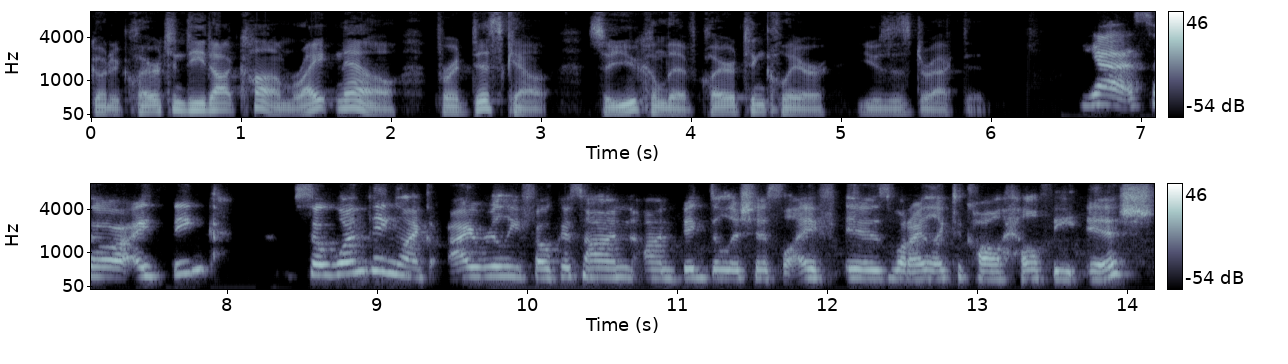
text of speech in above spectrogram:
Go to ClaritinD.com right now for a discount so you can live Claritin Clear, uses directed. Yeah, so I think so one thing like I really focus on on Big Delicious Life is what I like to call healthy-ish.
